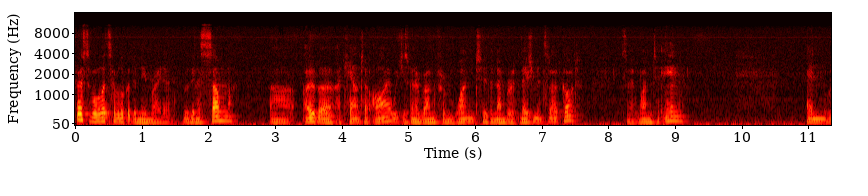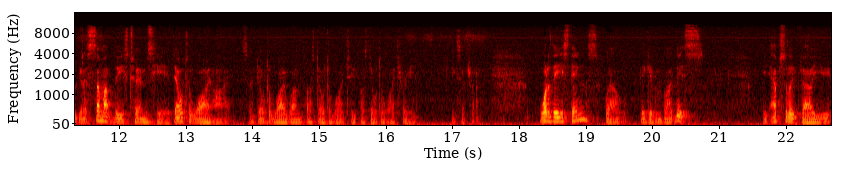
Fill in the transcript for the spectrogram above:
First of all, let's have a look at the numerator. We're going to sum uh, over a counter i, which is going to run from 1 to the number of measurements that I've got. So 1 to n. And we're going to sum up these terms here, delta yi. So delta y1 plus delta y2 plus delta y3, etc. What are these things? Well, they're given by this. The absolute value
